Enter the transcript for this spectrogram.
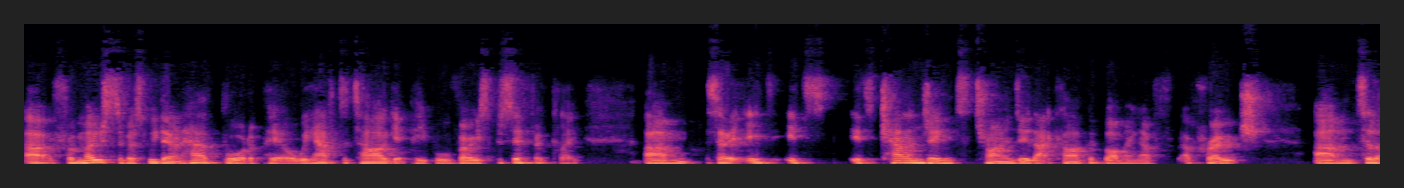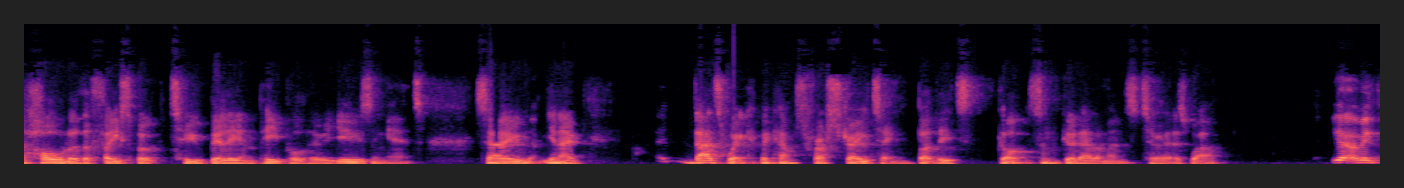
uh, for most of us, we don't have broad appeal. We have to target people very specifically. Um, so it, it's it's challenging to try and do that carpet bombing of, approach um, to the whole of the Facebook two billion people who are using it. So you know that's where it becomes frustrating, but it's got some good elements to it as well. Yeah, I mean,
